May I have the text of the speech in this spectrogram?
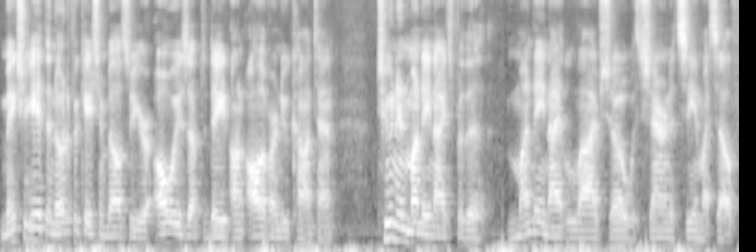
Make sure you hit the notification bell so you're always up to date on all of our new content. Tune in Monday nights for the Monday Night Live show with Sharon at Sea and myself.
